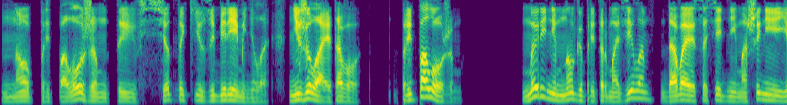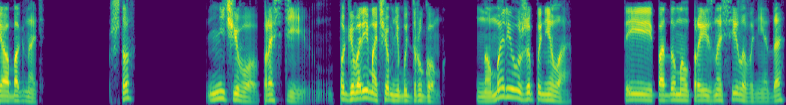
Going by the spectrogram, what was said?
«Но, предположим, ты все-таки забеременела, не желая того. Предположим». Мэри немного притормозила, давая соседней машине ее обогнать. «Что?» «Ничего, прости. Поговорим о чем-нибудь другом». Но Мэри уже поняла. «Ты подумал про изнасилование, да?»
